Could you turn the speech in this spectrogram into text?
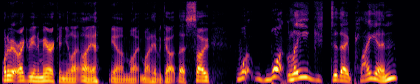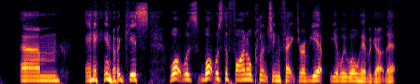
What about rugby in America?" And you're like, "Oh yeah, yeah, I might might have a go at this." So, what what league do they play in? Um, and I guess what was what was the final clinching factor of, "Yep, yeah, we will have a go at that."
